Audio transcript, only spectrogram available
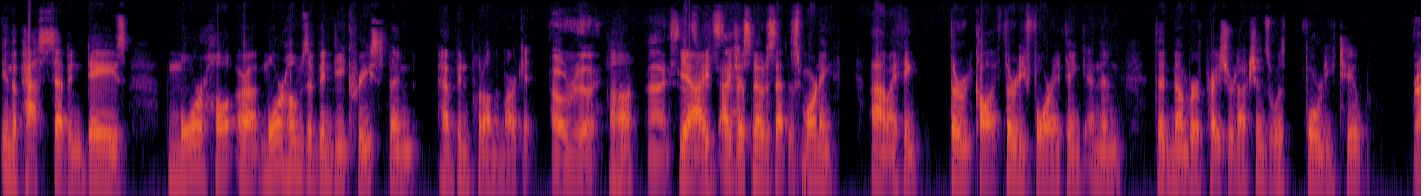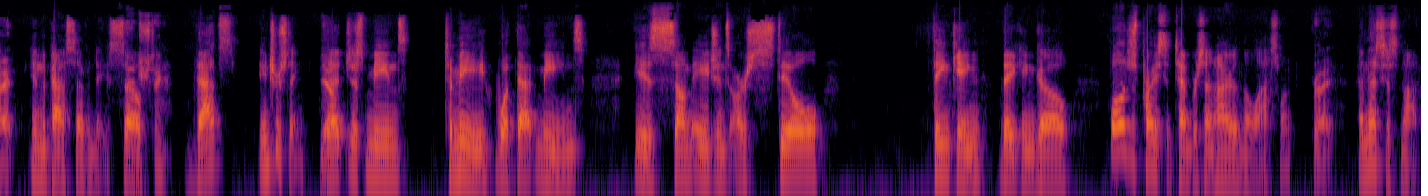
in the past seven days, more ho- uh, more homes have been decreased than have been put on the market. Oh, really? Uh huh. Nice. Yeah, I, That's a I stat. just noticed that this morning. Um, I think thir- call it 34, I think, and then the number of price reductions was 42 Right. in the past seven days. So Interesting. that's interesting. Yeah. That just means, to me, what that means is some agents are still thinking they can go, well, I'll just price it 10% higher than the last one. Right. And that's just not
